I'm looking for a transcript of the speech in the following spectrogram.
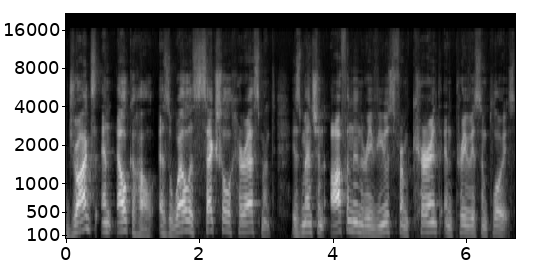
Drugs and alcohol, as well as sexual harassment, is mentioned often in reviews from current and previous employees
